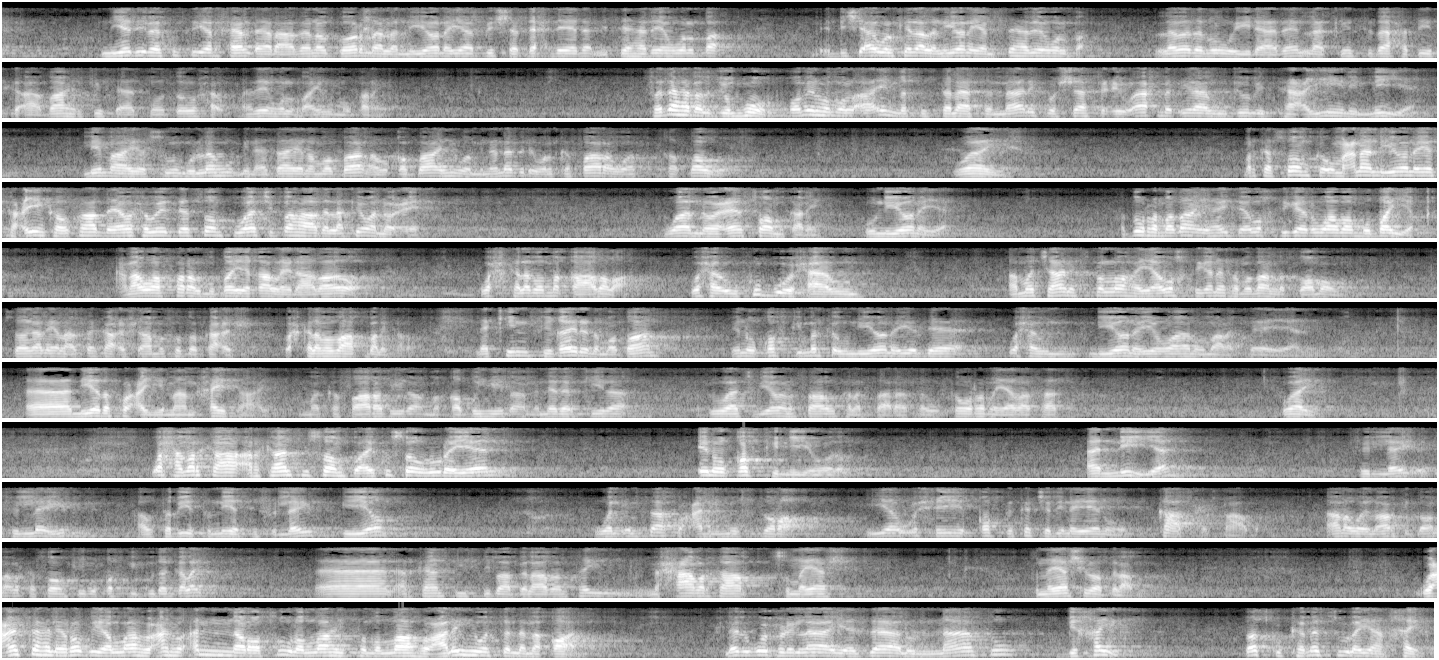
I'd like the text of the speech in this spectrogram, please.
niyadii bay ku sii yar xeel dheeraadeenoo goorma la niyoonayaa bisha dhexdeeda mise habeen walba. Bisha awalkeedaa la niyoonaya mise habeen walba. Labadaba way yidhaahdeen laakiin sidaa xadiidka ah daahirkiisa aada moodo waxa habeen walba ayuu muuqanaya wa minhum ala'imatu halaaa malik washaafici waaxmed ila wujubi tacyiini niya lima yasuumu lahu min adaa'i ramadaan aw qadaa'ihi wa min anadri walkafaara watatawuc waaya marka soomka uu macnaha niyoonayo tacyiinka uu ka hadlaya waxa wey dee soomku waajib bahaada laakiin waa noocee waa noocee soomkani uu niyoonaya hadduu ramadaan yahay dee waktigeedu waaba mudayiq macnaa waa faral mudayiqa la idhaahdaao wax kaleba ma qaadaba. Waxa uu ku buuxaa uun ama jaanisba loo hayaa waktigan in ramadaan la soomo un. Sagaal iyo labaatan kaa cisho ama soddon kaa cisho wax kalema ma aqbali karo. Laakin fii kayri ramadaan inuu qofkii marka uu niyoonayo dee waxa uu niyoonayo waa inuu maaragtay niyada ku cayimaa maxay tahay? Ma kafaaradiiba ma qadihiiba ma nadarkiiba hadduu waajib iyagana saa u kala saaraata wuu ka warramayaabaa taas waaya waxa markaa arkaantii soomku ay ku soo ururayeen inuu qofkii niyoodo. Anniya fi layl fi llayl aw tabiitu niyati fi llayl iyo walimsaaku can ilmuftiraat iyo wixii qofka ka jabinaya inuu ka adkaysnaado ana waynu arki doonaa marka soomkiibuu qofkii gudagalay arkaantiisii baa bilaabantay maxaa markaa sunayaashii sunayaashii baa bilaabmay. Wacan sahlin radia allahu canhu ana rasuula allahi sala allahu alayhi wasalama qaal. Nebigu wuxu uhi laa yazaalu nnaasu bikhayr dadku kama suulayaan khayr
